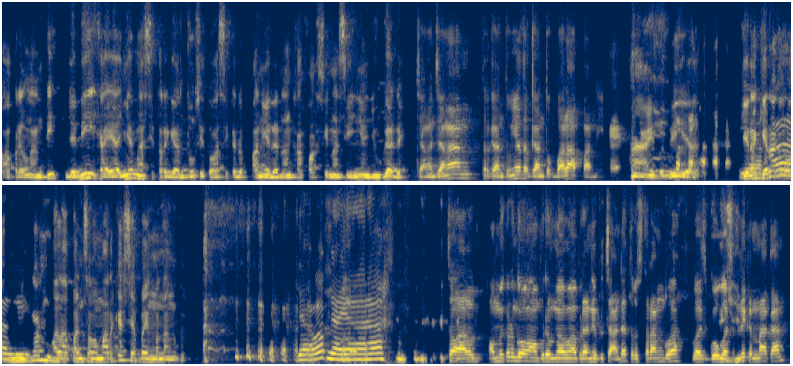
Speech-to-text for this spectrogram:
April nanti. Jadi kayaknya masih tergantung situasi ke depannya dan angka vaksinasinya juga deh. Jangan-jangan tergantungnya tergantung balapan nih. Eh. Nah itu dia. Kira-kira Ya kalau kan balapan sama Marquez siapa yang menang tuh? Jawab nggak ya? Soal Omikron gue nggak ber- nggak berani bercanda terus terang gue, gue gue sendiri kena kan.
